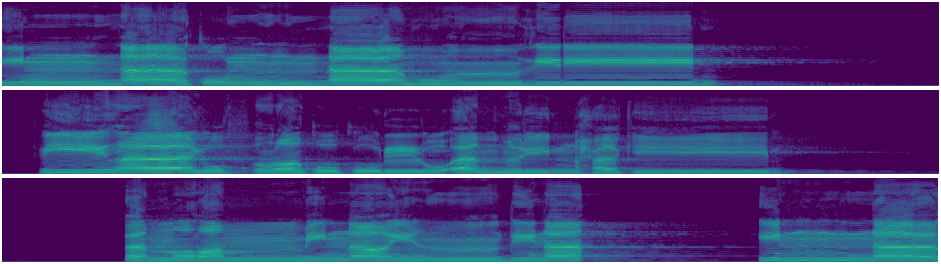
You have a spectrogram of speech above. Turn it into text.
إنا كنا منذرين. فيها يفرق كل أمر حكيم. أمرا من عندنا إنا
